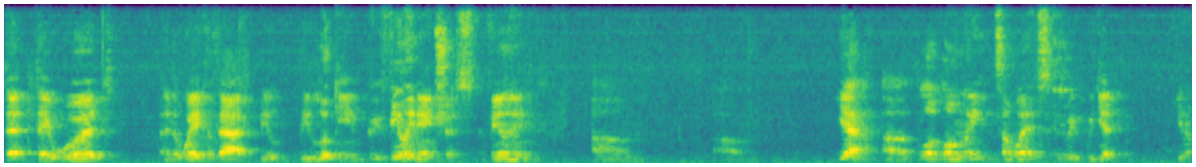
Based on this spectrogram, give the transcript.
that they would, in the wake of that, be, be looking, be feeling anxious, feeling, um, um, yeah, uh, lonely in some ways, because we, we get, you know,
